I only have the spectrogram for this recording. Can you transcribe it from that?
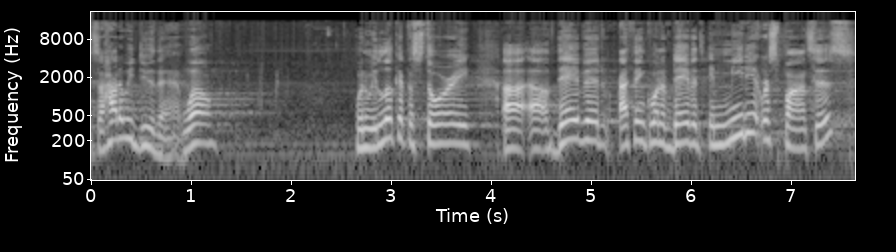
So, how do we do that? Well, when we look at the story uh, of David, I think one of David's immediate responses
